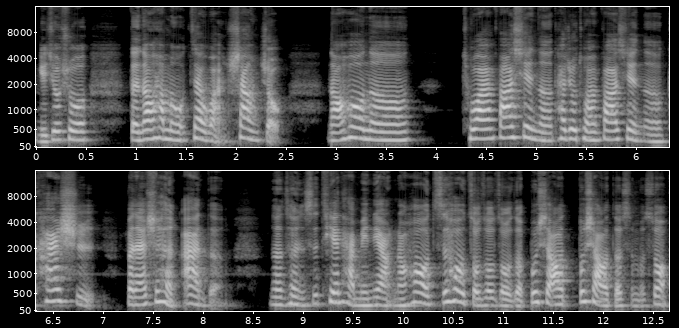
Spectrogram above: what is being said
也就是说，等到他们再往上走，然后呢，突然发现呢，他就突然发现呢，开始本来是很暗的，那可能是天还没亮，然后之后走走走的，不晓不晓得什么时候，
